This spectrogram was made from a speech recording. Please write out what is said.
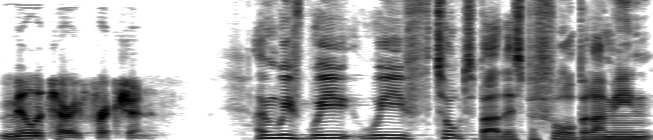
military friction. And we've we we've talked about this before, but I mean,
